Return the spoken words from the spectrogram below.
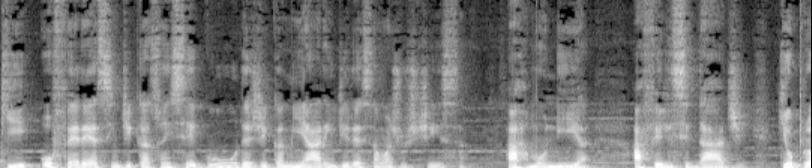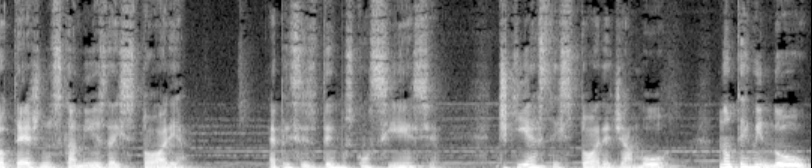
que oferece indicações seguras de caminhar em direção à justiça, à harmonia, à felicidade, que o protege nos caminhos da história. É preciso termos consciência de que esta história de amor não terminou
